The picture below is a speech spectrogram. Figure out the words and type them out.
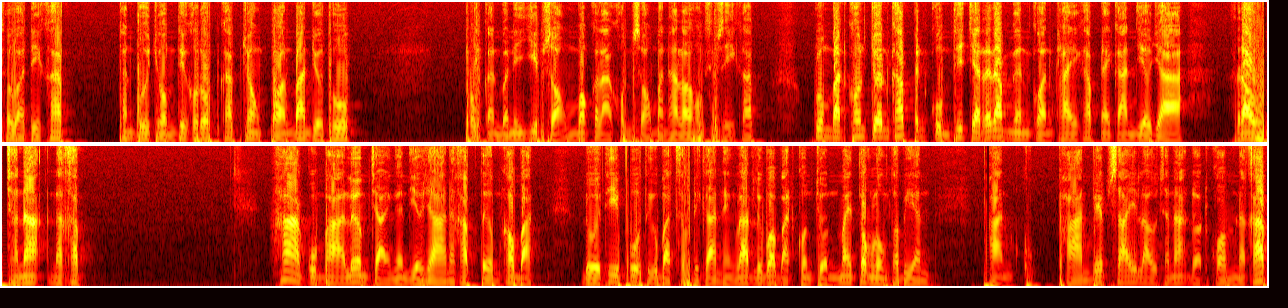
สวัสดีครับ ท่านผู้ชมที่เคารพครับช่องปอนบ้าน YouTube พบกันวันนี้ 22 มกราคม 2564 ครับ กลุ่มบัตรคนจนครับ เป็นกลุ่มที่จะได้รับเงินก่อนใครครับ ในการเยียวยาเราชนะนะครับ 5 กุมภาเริ่มจ่ายเงินเยียวยานะครับ เติมเข้าบัตร โดยที่ผู้ถือบัตรสวัสดิการแห่งรัฐ หรือว่าบัตรคนจนไม่ต้องลงทะเบียน ผ่านผ่านเว็บไซต์เราชนะ .com นะครับ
